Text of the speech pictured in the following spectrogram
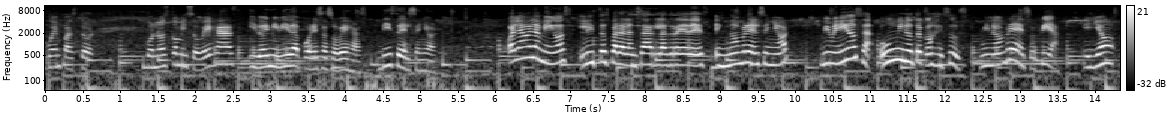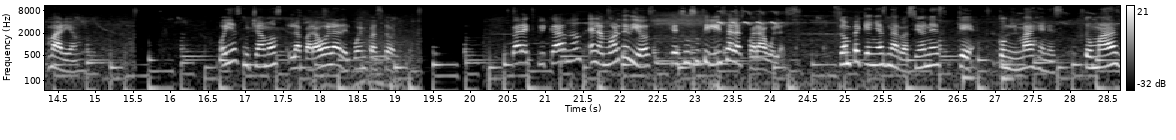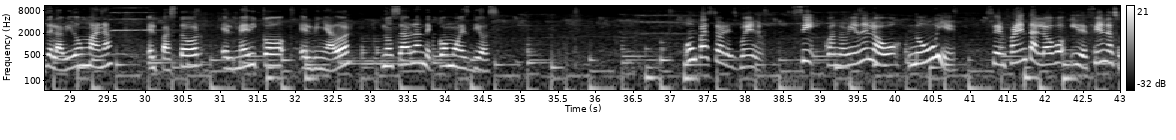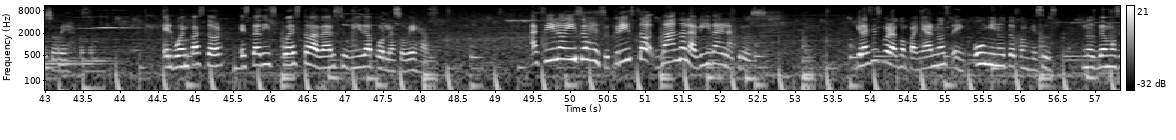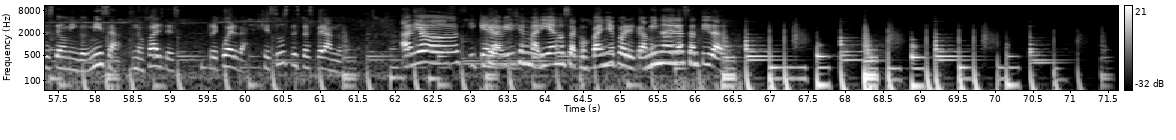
buen pastor. Conozco mis ovejas y doy mi vida por esas ovejas, dice el Señor. Hola, hola amigos, ¿listos para lanzar las redes en nombre del Señor? Bienvenidos a Un Minuto con Jesús. Mi nombre es Sofía. Y yo, Mariam. Hoy escuchamos la parábola del buen pastor. Para explicarnos el amor de Dios, Jesús utiliza las parábolas. Son pequeñas narraciones que, con imágenes tomadas de la vida humana, el pastor, el médico, el viñador, nos hablan de cómo es Dios. Un pastor es bueno. Sí, cuando viene el lobo, no huye. Se enfrenta al lobo y defiende a sus ovejas. El buen pastor está dispuesto a dar su vida por las ovejas. Así lo hizo Jesucristo dando la vida en la cruz. Gracias por acompañarnos en Un Minuto con Jesús. Nos vemos este domingo en misa. No faltes. Recuerda, Jesús te está esperando. Adiós y que la Virgen María nos acompañe por el camino de la santidad.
